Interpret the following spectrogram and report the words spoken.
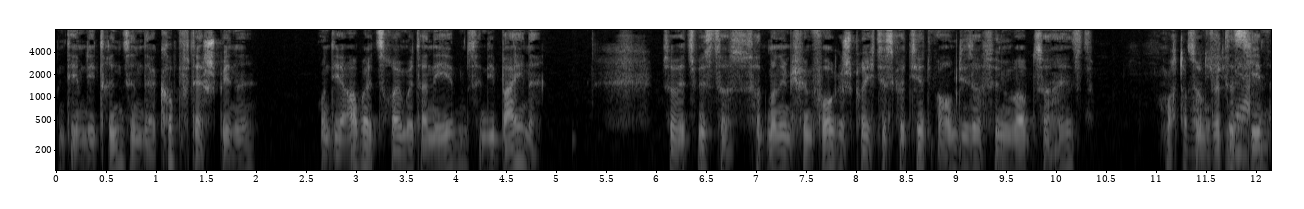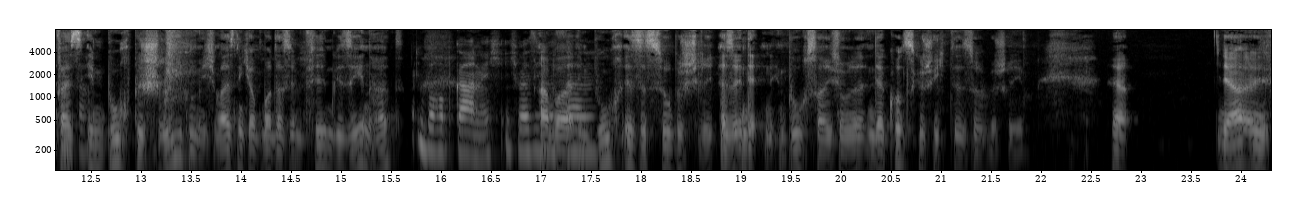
in dem die drin sind, der Kopf der Spinne und die Arbeitsräume daneben sind die Beine. So, jetzt wisst ihr, das hat man nämlich für ein Vorgespräch diskutiert, warum dieser Film überhaupt so heißt. Macht aber so nicht wird es jedenfalls im Buch beschrieben. Ich weiß nicht, ob man das im Film gesehen hat. Überhaupt gar nicht. Ich weiß nicht, aber was, im Buch ist es so beschrieben. Also in der, im Buch sage ich schon, in der Kurzgeschichte ist es so beschrieben. Ja. Ja, ich,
